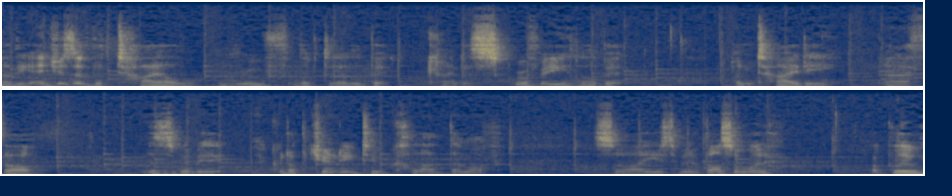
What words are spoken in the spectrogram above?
Now the edges of the tile roof looked a little bit kind of scruffy, a little bit untidy and I thought this is going to be a good opportunity to clad them up. So I used a bit of balsa wood, hot glue,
